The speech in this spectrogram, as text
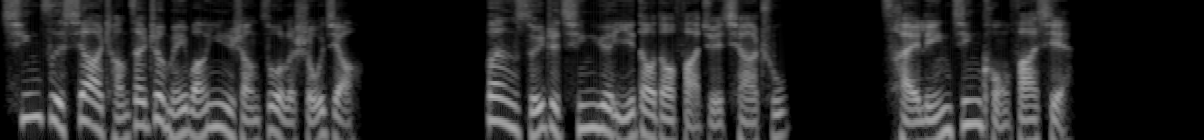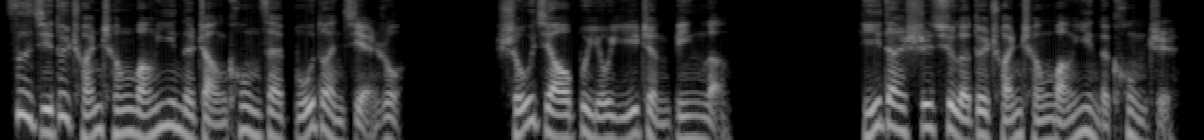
亲自下场在这枚王印上做了手脚？伴随着清月一道道法诀掐出，彩铃惊恐发现。自己对传承王印的掌控在不断减弱，手脚不由一阵冰冷。一旦失去了对传承王印的控制，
